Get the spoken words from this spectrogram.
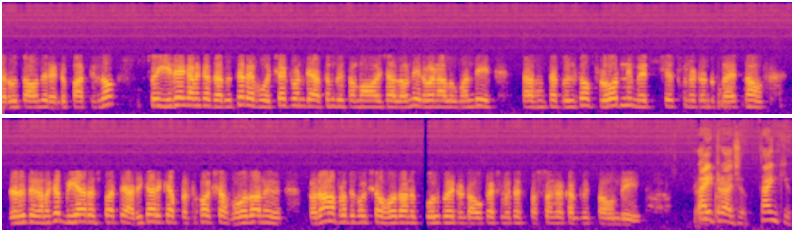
జరుగుతా ఉంది రెండు పార్టీల్లో. సో ఇదే కనుక జరిగితే రేపు వచ్చేటువంటి అసెంబ్లీ సమావేశాల్లోని ఇరవై నాలుగు మంది శాసనసభ్యులతో ఫ్లోర్ని మెర్జ్ చేసుకునేటువంటి ప్రయత్నం జరిగితే కనుక బీఆర్ఎస్ పార్టీ అధికారిక ప్రతిపక్ష హోదాని ప్రధాన ప్రతిపక్ష హోదాను కోల్పోయేటువంటి అవకాశం అయితే స్పష్టంగా కనిపిస్తా ఉంది. రైట్ రాజు థ్యాంక్ యూ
